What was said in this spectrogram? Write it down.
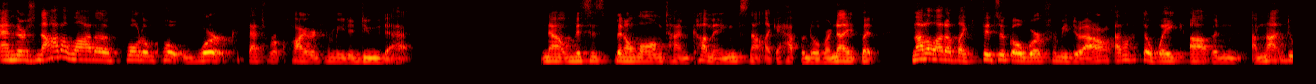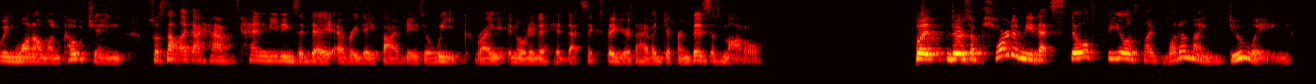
And there's not a lot of quote unquote work that's required for me to do that. Now, this has been a long time coming. It's not like it happened overnight, but not a lot of like physical work for me to do. I don't, I don't have to wake up and I'm not doing one-on-one coaching. So it's not like I have 10 meetings a day every day, five days a week, right? In order to hit that six figures, I have a different business model. But there's a part of me that still feels like, what am I doing?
